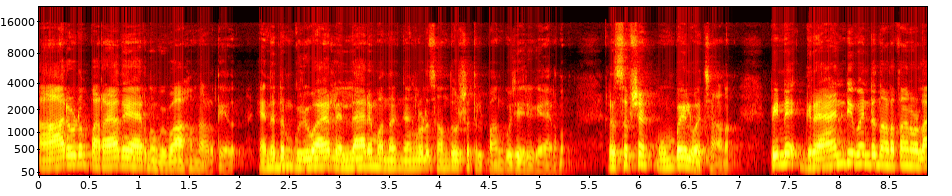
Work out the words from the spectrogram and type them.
ആരോടും പറയാതെയായിരുന്നു വിവാഹം നടത്തിയത്. എന്നിട്ടും ഗുരുവായൂരിൽ എല്ലാവരും വന്ന് ഞങ്ങളുടെ സന്തോഷത്തിൽ പങ്കുചേരുകയായിരുന്നു. റിസപ്ഷൻ മുംബൈയിൽ വെച്ചാണ്. പിന്നെ ഗ്രാൻഡ് ഇവന്റ് നടത്താനുള്ള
